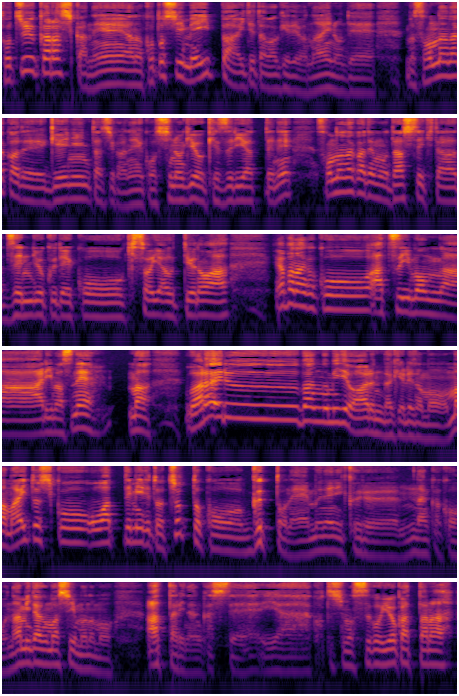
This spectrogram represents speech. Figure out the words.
途中からしかね、あの、今年目いっぱい空いてたわけではないので、まあ、そんな中で芸人たちがね、こう、しのぎを削り合ってね、そんな中でも出してきた全力でこう、競い合うっていうのは、やっぱなんかこう、熱いもんがありますね。まあ、笑える番組ではあるんだけれども、まあ、毎年こう、終わってみると、ちょっとこう、ぐっとね、胸にくる、なんかこう、涙ぐましいものもあったりなんかして、いやー、今年もすごい良かったな。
